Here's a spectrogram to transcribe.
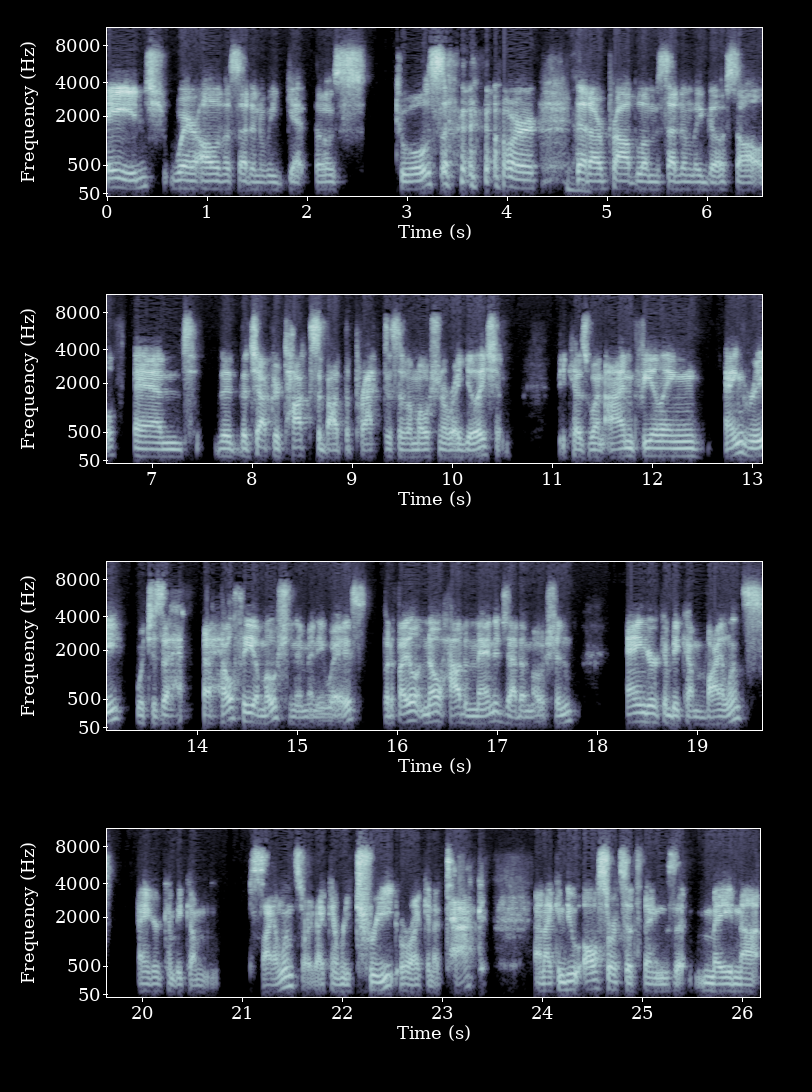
age where all of a sudden we get those tools or yeah. that our problems suddenly go solve. And the, the chapter talks about the practice of emotional regulation. Because when I'm feeling angry, which is a, a healthy emotion in many ways. But if I don't know how to manage that emotion, anger can become violence, anger can become silence, right? I can retreat or I can attack, and I can do all sorts of things that may not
